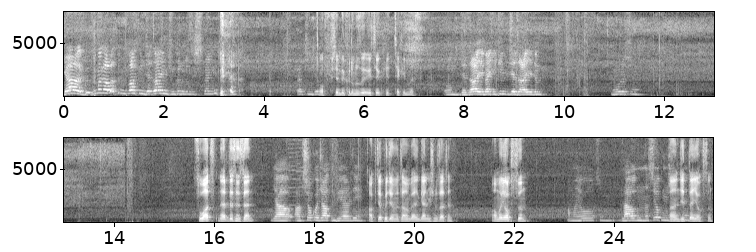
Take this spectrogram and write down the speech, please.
Ya gözüme kapattım bir baktım ceza yemişim kırmızı ışıktan geçtim. Of şimdi kırmızı ışık hiç çekilmez. Oğlum ceza ye ben ikinci ceza yedim. Ne uğraşıyorsun? Suat neredesin sen? Ya koca attım bir yerdeyim. Akçakoca mı? Tamam ben gelmişim zaten. Ama yoksun. Ama yoksun. La oğlum nasıl yokmuş? Lan işte? cidden yoksun.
